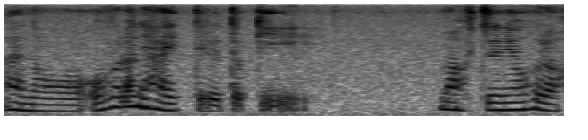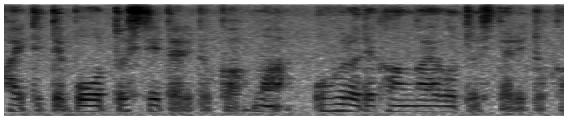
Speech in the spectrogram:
あのお風呂に入ってる時まあ普通にお風呂入っててぼーっとしてたりとかまあお風呂で考え事したりとか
